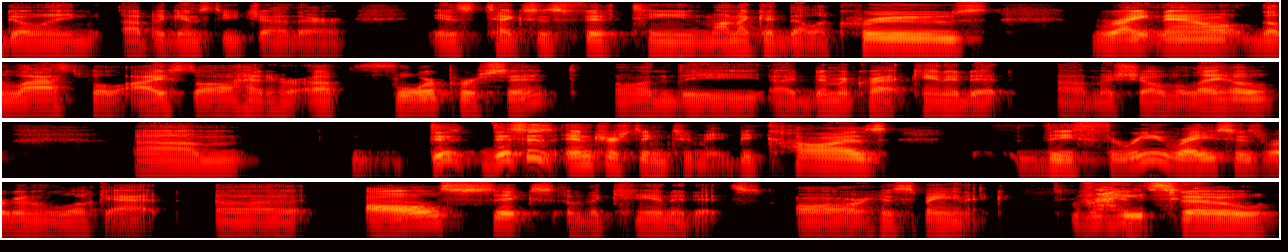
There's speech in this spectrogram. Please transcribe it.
going up against each other is Texas 15, Monica De La Cruz. Right now, the last poll I saw had her up 4% on the uh, Democrat candidate, uh, Michelle Vallejo. Um, this, this is interesting to me because the three races we're going to look at, uh, all six of the candidates are Hispanic. Right. And so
